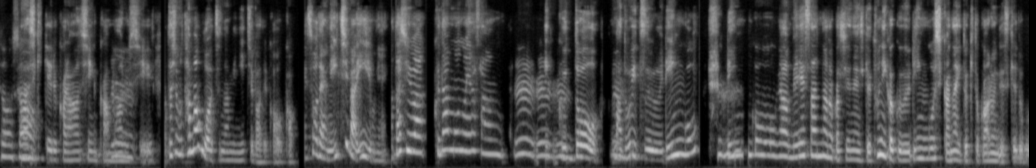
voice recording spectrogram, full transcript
話聞けるから安心感もあるし、私も卵はちなみに市場で買うかも。そうだよね。市場いいよね。私は果物屋さんうんうん行うんくと、うんまあドイツ、リンゴ？リンゴが名産なのか知らないですけど、とにかくリンゴしかない時とかあるんですけど、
